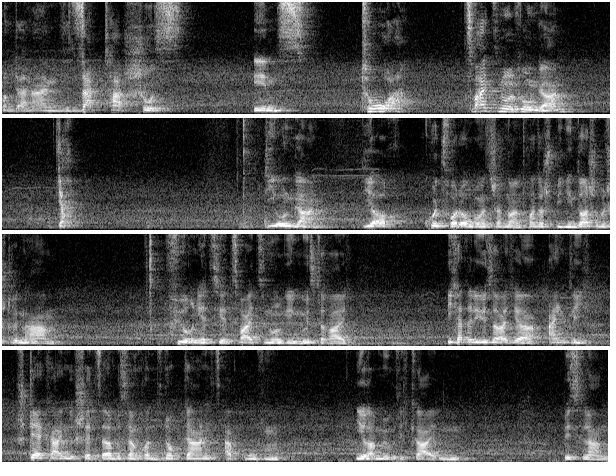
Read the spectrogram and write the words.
Und dann ein satter Schuss ins Tor. 2 zu 0 für Ungarn. Ja, die Ungarn, die auch kurz vor der Europameisterschaft noch ein Freundschaftsspiel gegen Deutschland bestritten haben, führen jetzt hier 2 zu 0 gegen Österreich. Ich hatte die Österreicher eigentlich stärker eingeschätzt, aber bislang konnten sie noch gar nichts abrufen ihrer Möglichkeiten bislang.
